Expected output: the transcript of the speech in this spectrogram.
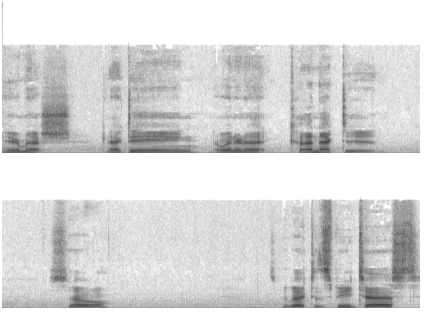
AyrMesh. Connecting. No internet. Connected. So, let's go back to the speed test.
